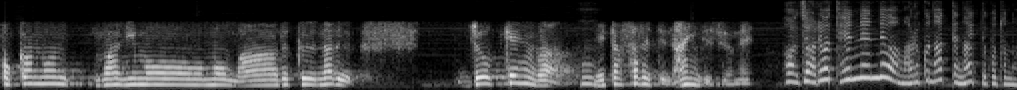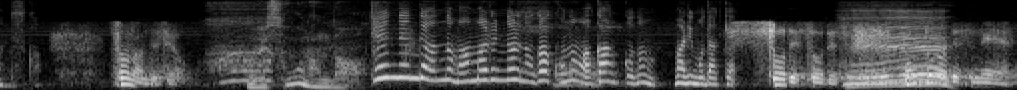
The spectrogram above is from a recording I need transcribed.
他のマリモも丸くなる条件は満たされてないんですよね。あ、じゃああれは天然では丸くなってないってことなんですか？そうなんですよ。はあ。えそうなんだ天然であんなまん丸になるのがこの阿寒湖のマリモだけ。そうです、そうです。本当はですね、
